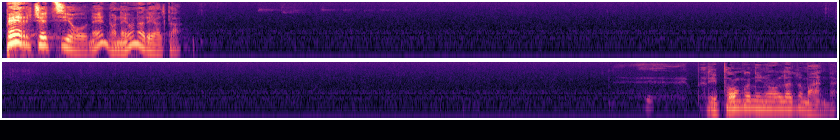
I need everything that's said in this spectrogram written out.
percezione non è una realtà. Ripongo di nuovo la domanda.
